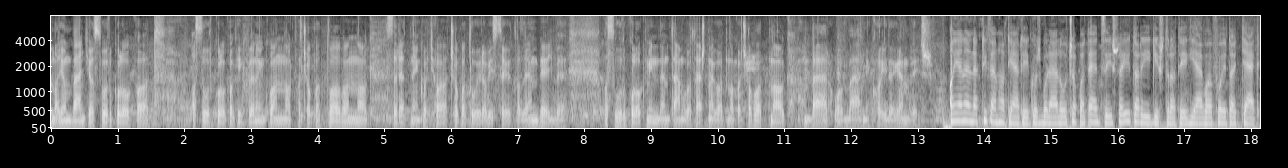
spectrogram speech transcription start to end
Nagyon bántja a szurkolókat, a szurkolók, akik velünk vannak, a csapattal vannak, szeretnénk, hogyha a csapat újra visszajött az NB1-be. A szurkolók minden támogatást megadnak a csapatnak, bárhol, bármikor idegenbe is. A jelenleg 16 játékosból álló csapat edzéseit a régi stratégiával folytatják.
